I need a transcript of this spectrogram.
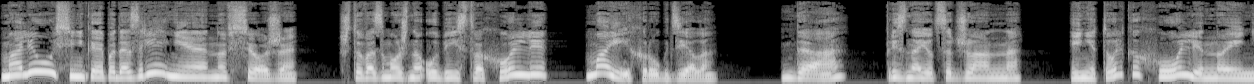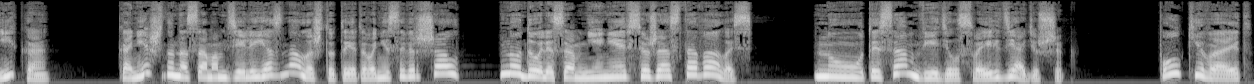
малюсенькое подозрение, но все же, что, возможно, убийство Холли — моих рук дело. «Да», — признается Джоанна, — «и не только Холли, но и Ника. Конечно, на самом деле я знала, что ты этого не совершал, но доля сомнения все же оставалась. Ну, ты сам видел своих дядюшек». Пол кивает.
